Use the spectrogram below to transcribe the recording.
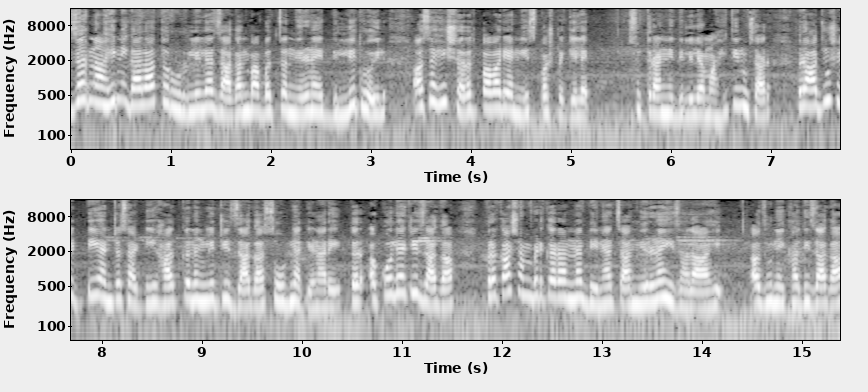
जर नाही निघाला तर उरलेल्या जागांबाबतचा निर्णय दिल्लीत होईल असंही शरद पवार यांनी स्पष्ट केलंय. सूत्रांनी दिलेल्या माहितीनुसार राजू शेट्टी यांच्यासाठी हातकणंगलेची जागा सोडण्यात येणार आहे. तर अकोल्याची जागा प्रकाश आंबेडकरांना देण्याचा निर्णयही झाला आहे. अजून एखादी जागा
